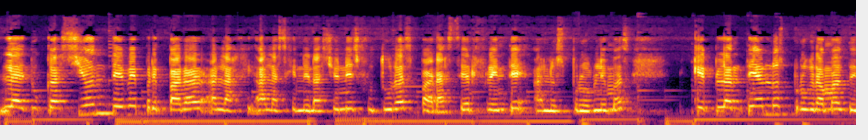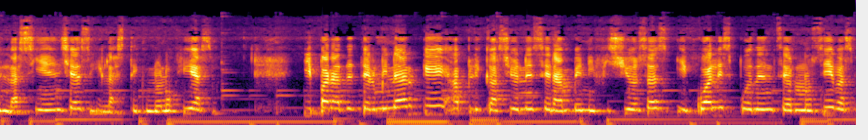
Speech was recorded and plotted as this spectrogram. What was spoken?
la educación debe preparar a, las generaciones futuras para hacer frente a los problemas que plantean los programas de las ciencias y las tecnologías y para determinar qué aplicaciones serán beneficiosas y cuáles pueden ser nocivas.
